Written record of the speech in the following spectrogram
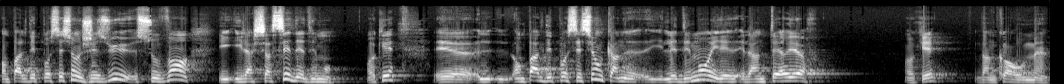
on parle des possessions. Jésus, souvent, il, a chassé des démons. Euh, on parle des possessions quand les démons, il est à l'intérieur. OK? Dans le corps humain.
